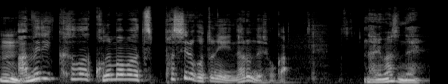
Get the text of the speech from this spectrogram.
うん、アメリカはこのまま突っ走ることになるんでしょうか？なりますね。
